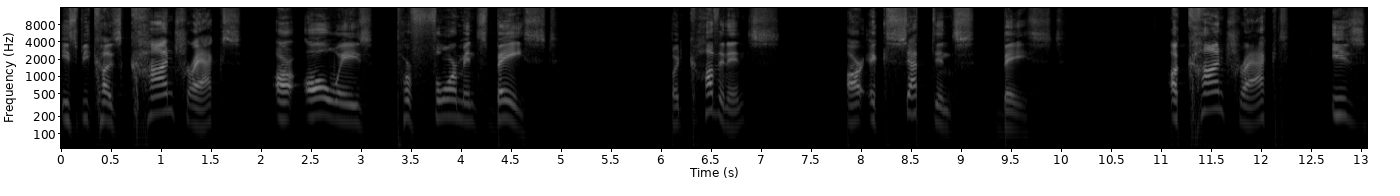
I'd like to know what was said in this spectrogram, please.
is because contracts are always performance based, but covenants are acceptance based. A contract is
